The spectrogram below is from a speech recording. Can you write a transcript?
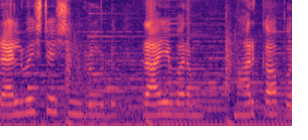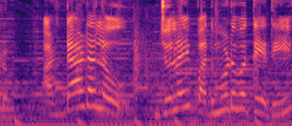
railway station road Rayavaram Markapuram. అడ్డాడలో జూలై పదమూడవ తేదీ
